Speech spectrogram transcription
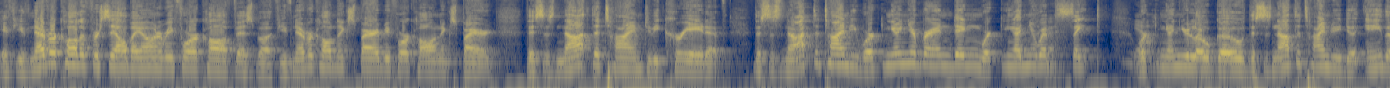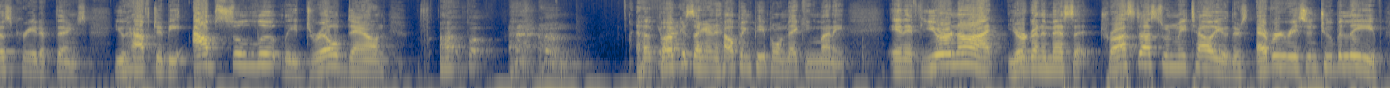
if you've never called a for sale by owner before, call a FISBO. If you've never called an expired before, call an expired. This is not the time to be creative. This is not the time to be working on your branding, working on your website. Yeah. Working on your logo. This is not the time to be doing any of those creative things. You have to be absolutely drilled down, uh, uh, focusing on helping people and making money. And if you're not, you're going to miss it. Trust us when we tell you there's every reason to believe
